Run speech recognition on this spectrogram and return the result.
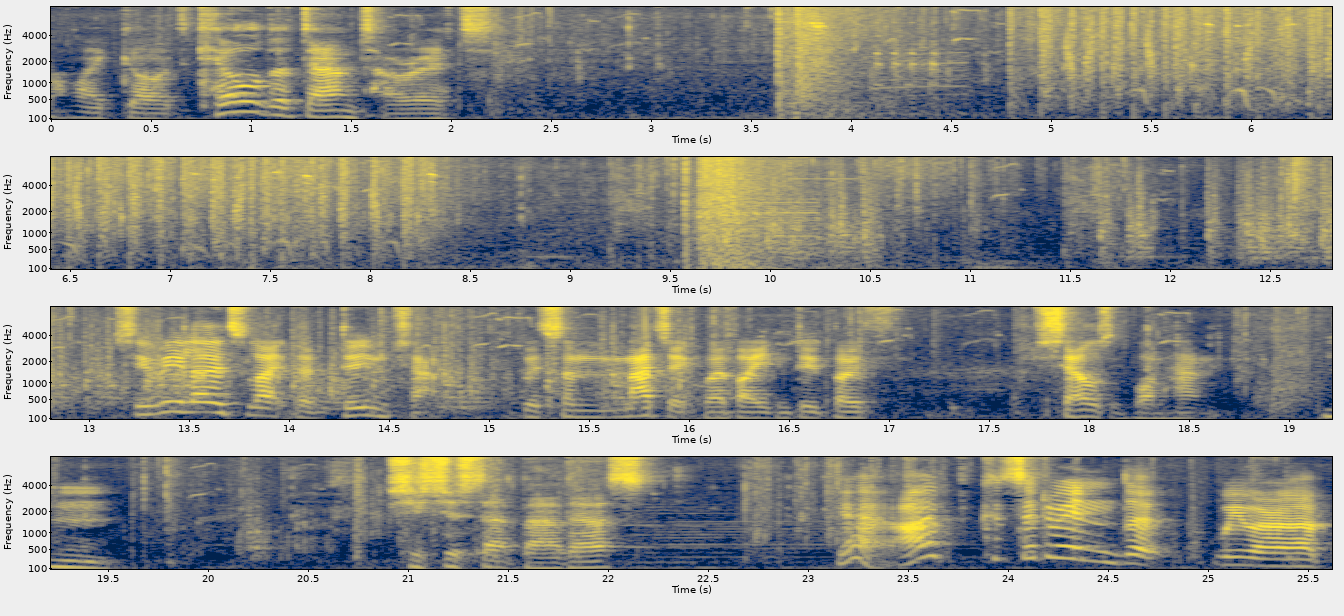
Oh my god! Kill the damn turret. She reloads like the Doom chap with some magic whereby you can do both shells with one hand. Hmm. She's just that badass. Yeah, I'm considering that we were a,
